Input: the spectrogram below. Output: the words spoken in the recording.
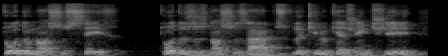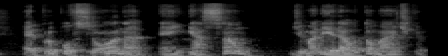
todo o nosso ser, todos os nossos hábitos, tudo aquilo que a gente é, proporciona é, em ação de maneira automática.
